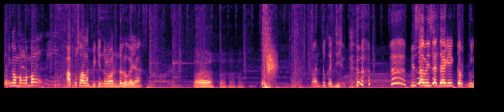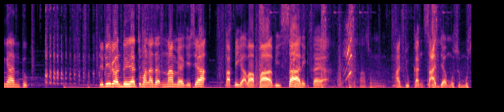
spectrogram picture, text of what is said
Ini ngomong-ngomong aku salah bikin ronde loh kayaknya ngantuk aja bisa-bisa dari record nih ngantuk. Jadi rondenya cuma ada 6 ya guys ya tapi nggak apa-apa bisa nih kita ya. Langsung majukan saja musuh-musuh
